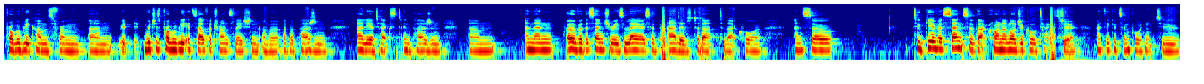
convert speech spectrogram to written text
probably comes from, um, it, which is probably itself a translation of a, of a Persian, earlier text in Persian. Um, and then over the centuries, layers have been added to that, to that core. And so to give a sense of that chronological texture, I think it's important to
